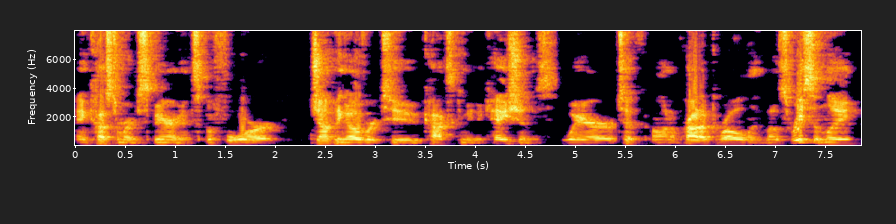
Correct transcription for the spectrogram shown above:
and customer experience before jumping over to Cox Communications, where took on a product role and most recently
